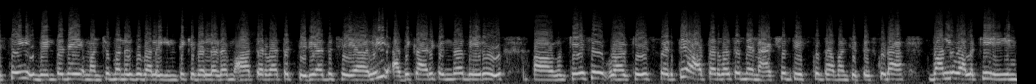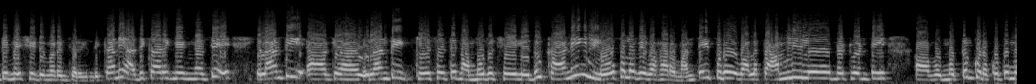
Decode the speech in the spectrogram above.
ఎస్ఐ వెంటనే మంచు మనసు వాళ్ళ ఇంటికి వెళ్ళడం ఆ తర్వాత ఫిర్యాదు చేయాలి. అధికారికంగా మీరు కేసు కేసు పెడితే ఆ తర్వాత మేము యాక్షన్ తీసుకుంటామని చెప్పేసి కూడా వాళ్ళు వాళ్ళకి ఇంటిమేషన్ ఇవ్వడం జరిగింది. కానీ అధికారికంగా అయితే ఎలాంటి ఆ, కేసు అయితే నమోదు చేయలేదు. కానీ లోపల వ్యవహారం అంటే ఇప్పుడు వాళ్ళ ఫ్యామిలీలో ఉన్నటువంటి మొత్తం కూడా కుటుంబ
